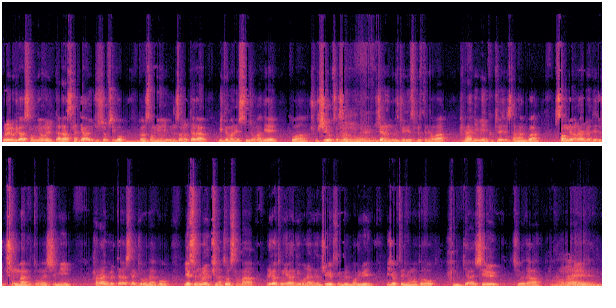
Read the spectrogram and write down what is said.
오늘 우리가 성령을 따라 살게 하여 주시옵시고 또한 성령의 음성을 따라 믿음 안에 순종하게 도와 주시옵소서. 네. 이제는 우리 주 예수 그리스도 나와 하나님의 극진하신 사랑과 성령 하나님의 대주 충만 교통하심이 하나님을 따라 살기 원하고 예수님을 피난처 삼아 우리가 동행하기 원하는 주의 백성들 머리 위에 이제부터 영원토록 함께 하실 지어다. 아멘.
